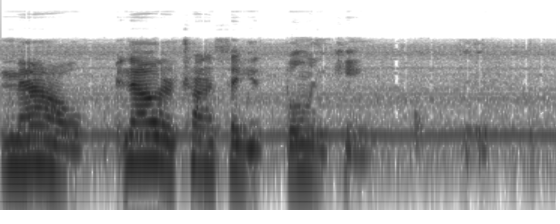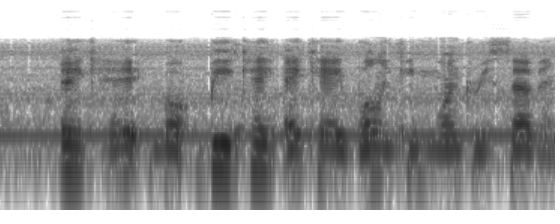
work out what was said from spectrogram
Now, now they're trying to say he's Bullying King. aka BK aka Bowling King 137.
